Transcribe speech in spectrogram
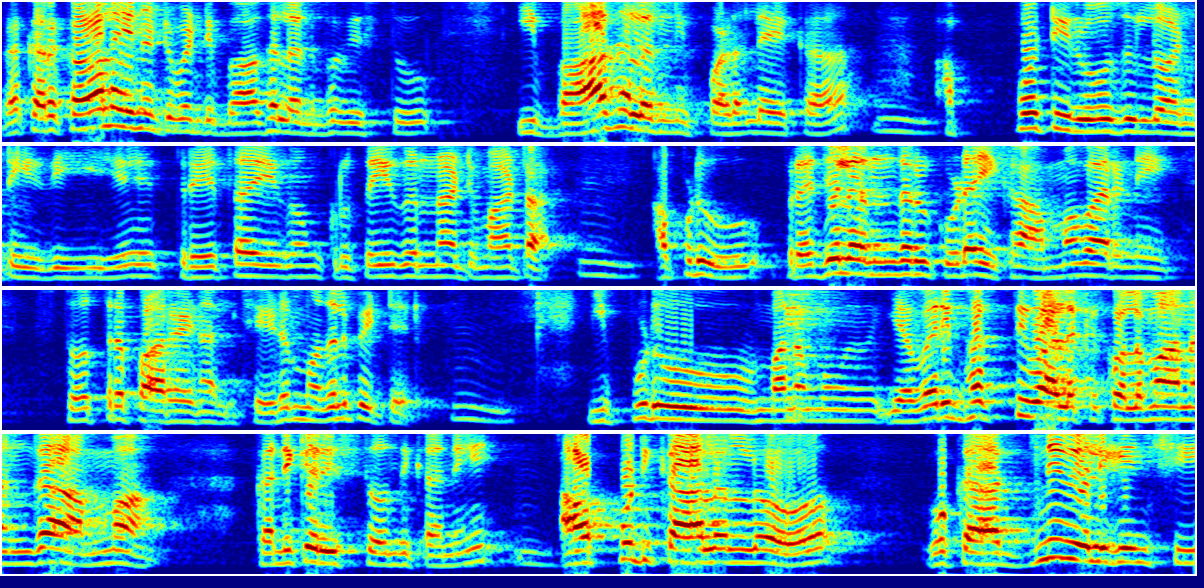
రకరకాలైనటువంటి బాధలు అనుభవిస్తూ ఈ బాధలన్నీ పడలేక అప్పటి రోజుల్లో అంటే ఇది ఏ త్రేతాయుగం కృతయుగం నాటి మాట. అప్పుడు ప్రజలందరూ కూడా ఇక అమ్మవారిని స్తోత్ర పారాయణాలు చేయడం మొదలుపెట్టారు. ఇప్పుడు మనము ఎవరి భక్తి వాళ్ళకి కొలమానంగా అమ్మ కనికరిస్తోంది కానీ అప్పటి కాలంలో ఒక అగ్ని వెలిగించి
